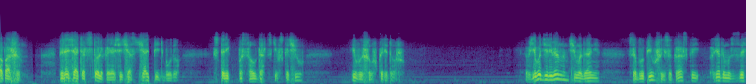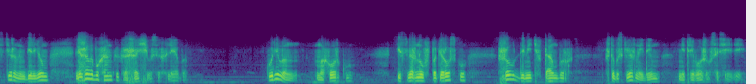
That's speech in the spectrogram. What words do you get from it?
«Папаша, пересядь от столика, я сейчас чай пить буду». Старик по-солдатски вскочил и вышел в коридор. В его деревянном чемодане с облупившейся краской рядом с застиранным бельем лежала буханка крошащегося хлеба. Курил он махорку и, свернув папироску, шел дымить в тамбур, чтобы скверный дым не тревожил соседей.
